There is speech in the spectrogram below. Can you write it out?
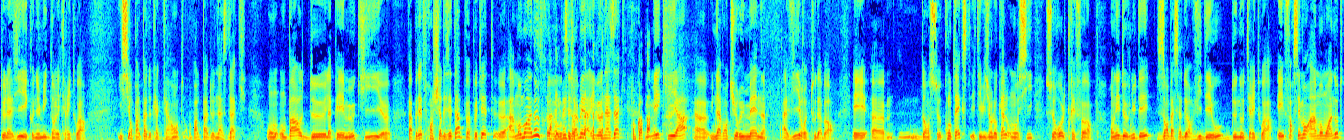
de la vie économique dans les territoires. Ici, on ne parle pas de CAC 40, on ne parle pas de Nasdaq, on, parle de la PME qui... Euh, va peut-être franchir des étapes, va peut-être euh, à un moment ou à un autre, on ne sait jamais, arriver au Nasdaq, Pourquoi pas mais qui a euh, une aventure humaine à vivre tout d'abord. Et euh, dans ce contexte, les télévisions locales ont aussi ce rôle très fort. On est devenus des ambassadeurs vidéo de nos territoires. Et forcément, à un moment ou à un autre,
